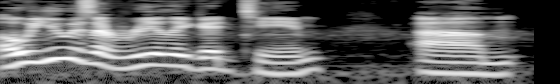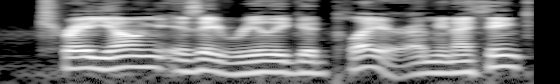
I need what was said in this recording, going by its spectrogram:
OU is a really good team. Um, Trae Young is a really good player. I mean, I think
